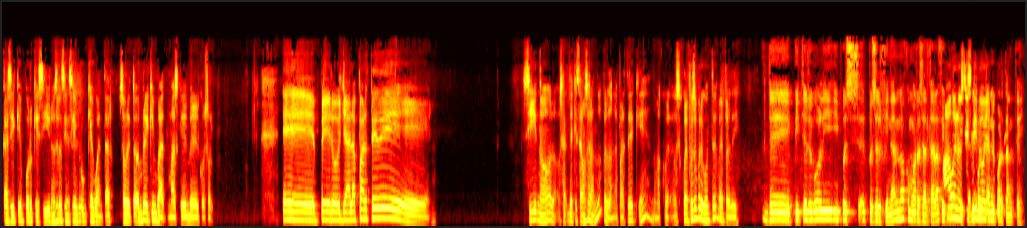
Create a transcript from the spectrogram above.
casi que porque sí uno se lo tiene que aguantar, sobre todo en Breaking Bad, más que en ver el console. Eh, pero ya la parte de... Sí, no, o sea, ¿de qué estamos hablando? Perdón, ¿la parte de qué? No me acuerdo. ¿Cuál fue su pregunta? Me perdí. De Peter Goli y pues, pues el final, ¿no? Como resaltar la figura. Ah, bueno, sí, sí, no, ya importante.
